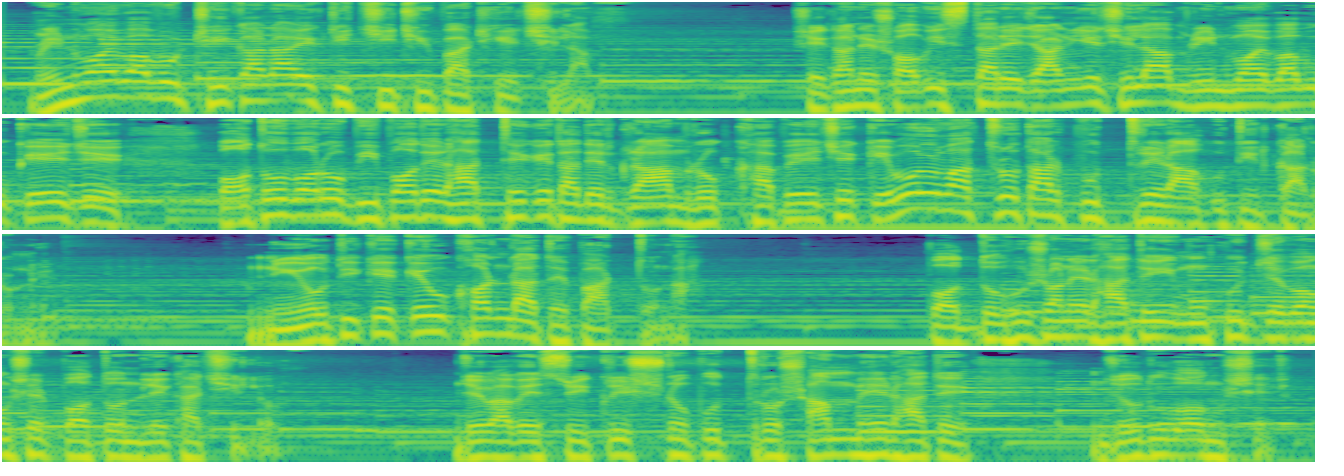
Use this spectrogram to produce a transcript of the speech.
মৃন্ময়বাবুর ঠিকানায় একটি চিঠি পাঠিয়েছিলাম। সেখানে সবিস্তারে জানিয়েছিলাম মৃন্ময়বাবুকে যে কত বড় বিপদের হাত থেকে তাদের গ্রাম রক্ষা পেয়েছে কেবলমাত্র তার পুত্রের আহুতির কারণে। নিয়তিকে কেউ খণ্ডাতে পারত না। পদ্মভূষণের হাতেই মুখুজ্জে বংশের পতন লেখা ছিল। যেভাবে শ্রীকৃষ্ণ পুত্র সাম্যের হাতে যদু বংশের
